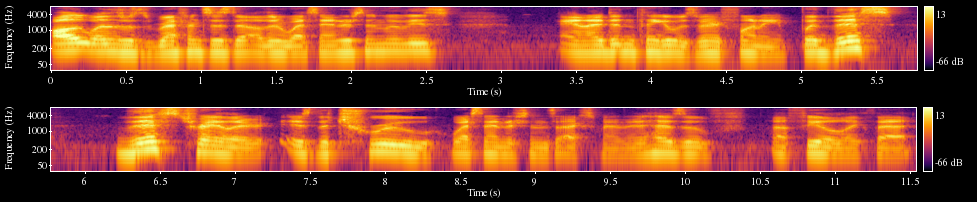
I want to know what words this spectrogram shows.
all it was was references to other Wes Anderson movies, and I didn't think it was very funny. But this this trailer is the true Wes Anderson's X Men. It has a, a feel like that.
